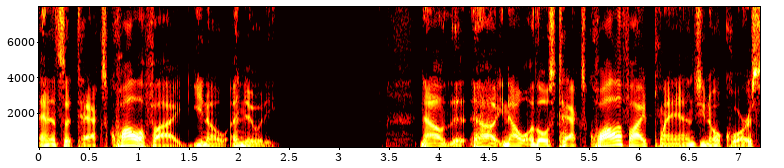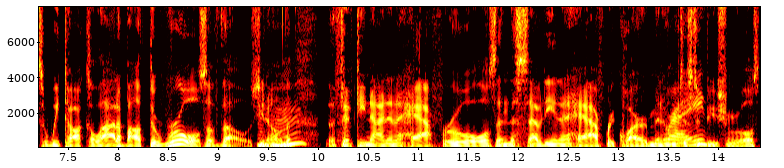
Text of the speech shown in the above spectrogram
and it's a tax qualified, you know, annuity. Now, uh, now those tax qualified plans, you know, of course, we talk a lot about the rules of those, you mm-hmm. know, the, mm-hmm. the 59 and a half rules and the 70 and a half required minimum right. distribution rules.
